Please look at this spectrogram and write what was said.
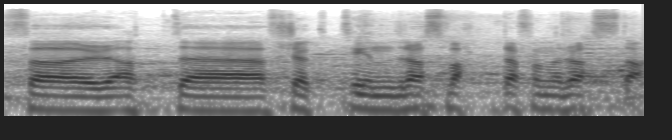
för att uh, försökt hindra svarta från att rösta.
